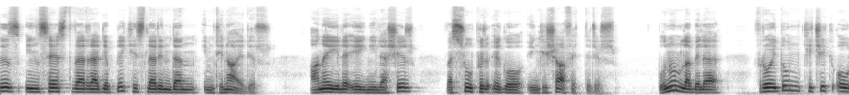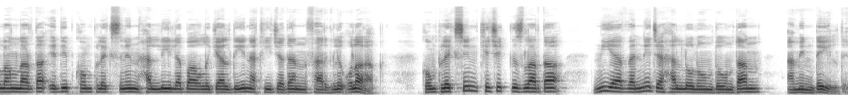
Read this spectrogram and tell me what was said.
qız insest və rəqiblik hisslərindən imtina edir. Ana ilə eyniləşir və super ego inkişaf etdirir. Bununla belə Freudun kiçik oğlanlarda Edip kompleksinin həlli ilə bağlı gəldiyi nəticədən fərqli olaraq, kompleksin kiçik qızlarda niyə və necə həll olunduğundan əmin deyildi.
